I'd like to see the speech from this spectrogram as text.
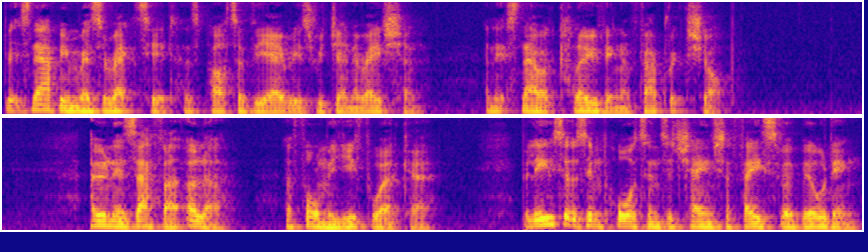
but it's now been resurrected as part of the area's regeneration, and it's now a clothing and fabric shop. Owner Zafar Ullah, a former youth worker, believes it was important to change the face of a building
